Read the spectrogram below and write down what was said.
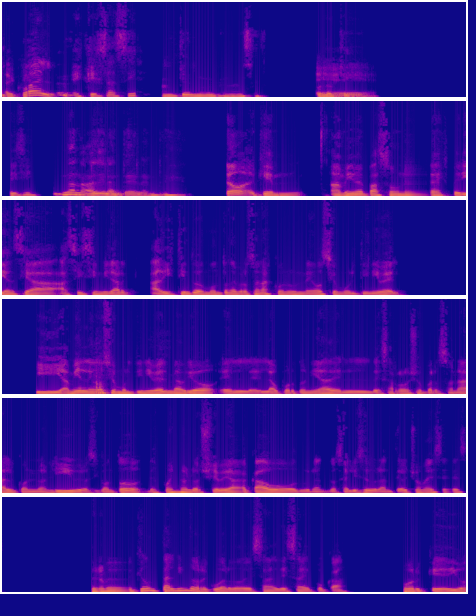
Tal cual, es que es así. Aunque él no me conoce. Por lo que, eh, Sí, sí. No, no, adelante, adelante. No, que mm, a mí me pasó una experiencia así similar a distinto de un montón de personas con un negocio multinivel. Y a mí el negocio multinivel me abrió la oportunidad del desarrollo personal con los libros y con todo. Después no lo llevé a cabo, durante, lo hice durante ocho meses, pero me quedó un tan lindo recuerdo de esa, de esa época, porque digo,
